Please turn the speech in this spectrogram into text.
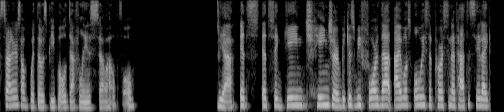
surrounding yourself with those people definitely is so helpful. Yeah, it's it's a game changer because before that I was always the person that had to say like,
